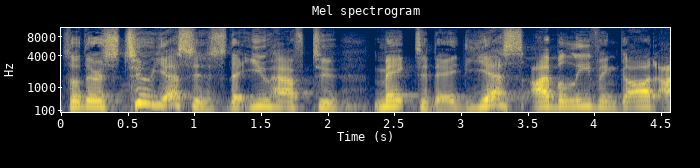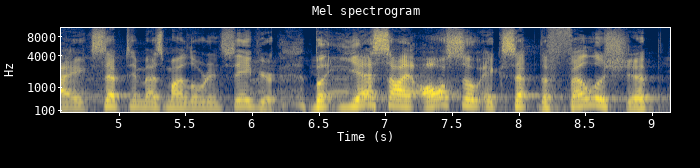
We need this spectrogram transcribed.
So there's two yeses that you have to make today. Yes, I believe in God. I accept him as my Lord and Savior. But yes, I also accept the fellowship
